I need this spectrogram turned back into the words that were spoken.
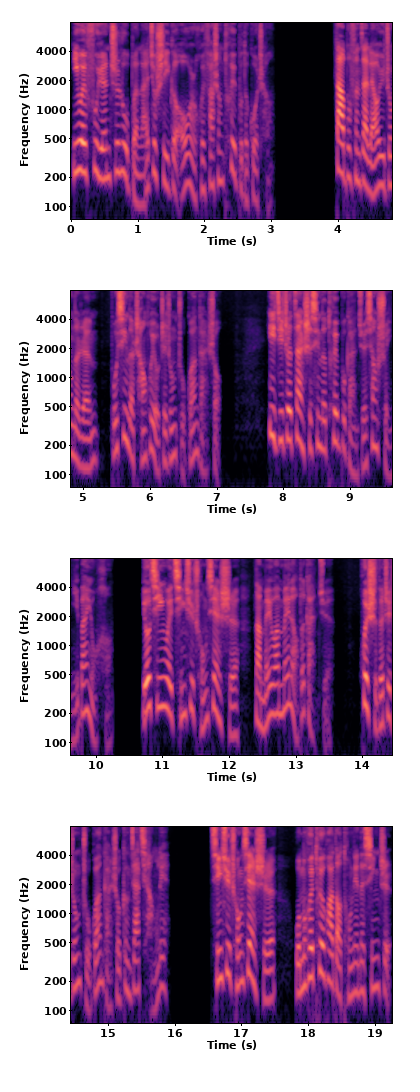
因为复原之路本来就是一个偶尔会发生退步的过程。大部分在疗愈中的人，不幸的常会有这种主观感受。以及这暂时性的退步感觉像水泥般永恒，尤其因为情绪重现时那没完没了的感觉，会使得这种主观感受更加强烈。情绪重现时，我们会退化到童年的心智，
